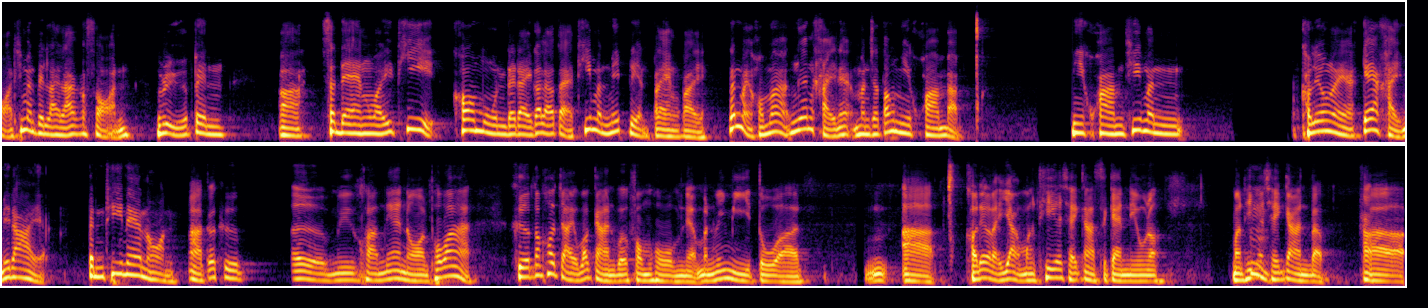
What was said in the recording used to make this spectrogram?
อที่มันเป็นลายลักษณ์อักษร หรือเป็นอ่าแสดงไว้ที่ข้อมูลใด ๆ ก็แล้วแต่ที่มันไม่เปลี่ยนแปลงไป นั่นหมายความว่าเงื่อนไขเนี่ยมันจะต้องมีความแบบ มีความที่มัน เขาเรียกว่าไงอะแก้ไขไม่ได้อะเป็นที่แน่นอน อ่าก็คือ เออ มีความแน่นอน เพราะว่าคือต้องเข้าใจว่าการ work from home เนี่ยมันไม่มีตัวอืมอ่าเขาเรียกอะไรอย่างบางที่ก็ใช้การสแกนนิ้วเนาะบางที่ก็อืมใช้การแบบครับอ่า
